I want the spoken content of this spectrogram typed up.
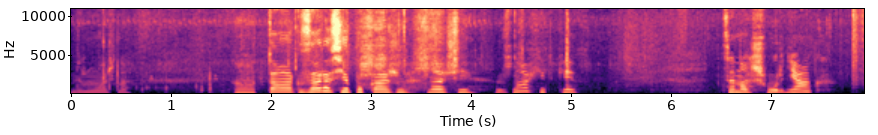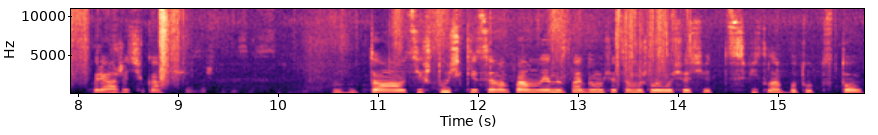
не можна. Так, зараз я покажу наші знахідки. Це наш шмурдяк, пряжечка. Що за штука це сиділа? Та, оці штучки, це напевно, я не знаю, думаю, що це можливо щось від світла, бо тут стовп,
